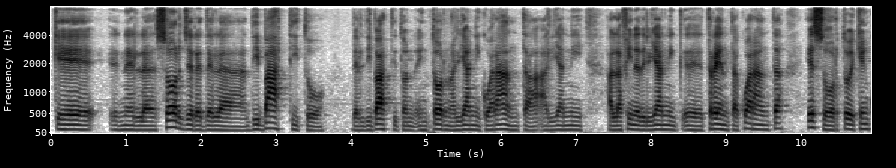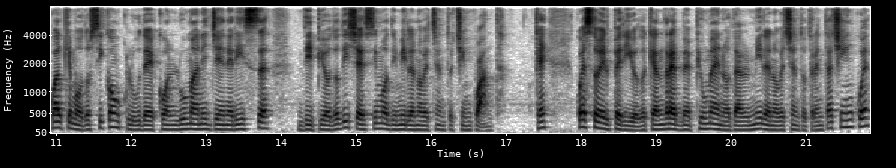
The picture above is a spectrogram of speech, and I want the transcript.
che eh, nel sorgere del dibattito, del dibattito intorno agli anni 40, agli anni, alla fine degli anni eh, 30-40, è sorto e che in qualche modo si conclude con l'Humane Generis di Pio XII di 1950. Okay? Questo è il periodo che andrebbe più o meno dal 1935,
